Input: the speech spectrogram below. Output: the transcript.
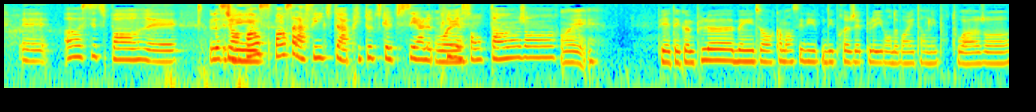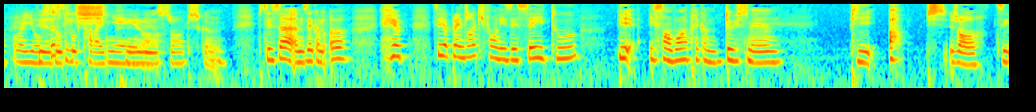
Euh, Ah, si tu pars. euh, Là, c'est genre, les- pense, pense à la fille qui t'a appris tout ce que tu sais. Elle a pris Ouais. de son temps, genre. Ouais. Puis elle était comme, puis là, ben, tu vas recommencer des, des projets, puis là, ils vont devoir les terminer pour toi, genre. Ouais, yo, Puis ça, les autres, faut que je travaille plus, genre. Puis je suis comme... Puis c'est ça, elle me disait comme, ah, il y a- tu sais, il y a plein de gens qui font les essais et tout, puis ils s'en vont après comme deux semaines. Puis, ah, puis genre, tu sais,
